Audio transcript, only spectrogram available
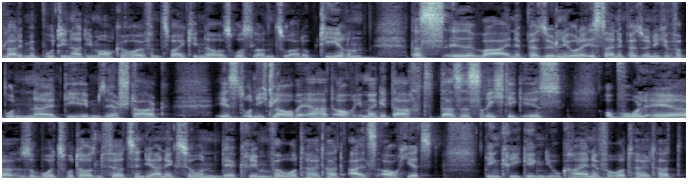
Wladimir Putin hat ihm auch geholfen, zwei Kinder aus Russland zu adoptieren. Das äh, war eine persönliche oder ist eine persönliche Verbundenheit, die eben sehr stark ist. Und ich glaube, er hat auch immer gedacht, dass es richtig ist obwohl er sowohl 2014 die Annexion der Krim verurteilt hat, als auch jetzt den Krieg gegen die Ukraine verurteilt hat,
